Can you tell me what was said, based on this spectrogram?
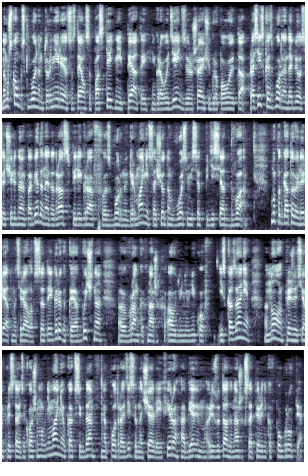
На мужском баскетбольном турнире состоялся последний, пятый игровой день, завершающий групповой этап. Российская сборная добилась очередной победы, на этот раз переиграв сборную Германии со счетом 80-52. Мы подготовили ряд материалов с этой игры, как и обычно, в рамках наших аудиодневников из Казани, но прежде чем представить их вашему вниманию, как всегда, по традиции в начале эфира объявим результаты наших соперников по группе.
